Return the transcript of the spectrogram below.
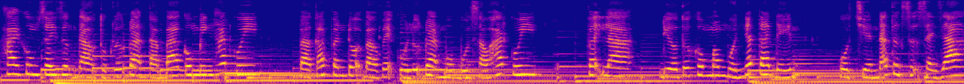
hai khung xây dựng đảo thuộc Lữ đoàn 83 Công binh HQ và các phân đội bảo vệ của Lữ đoàn 146 HQ. Vậy là điều tôi không mong muốn nhất đã đến. Cuộc chiến đã thực sự xảy ra.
